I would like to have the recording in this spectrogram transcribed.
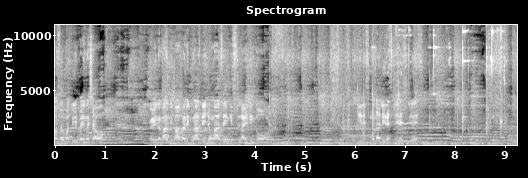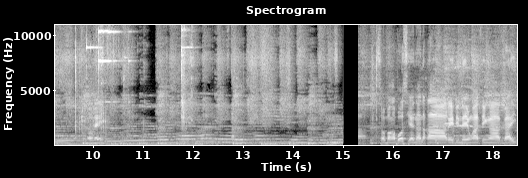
Boss, oh, matibay na siya. Oh. Ngayon naman, ibabalik natin yung ating sliding door. Linis muna, linis, linis, linis. Okay. So mga boss, yan na, naka-ready na yung ating ah, guide.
